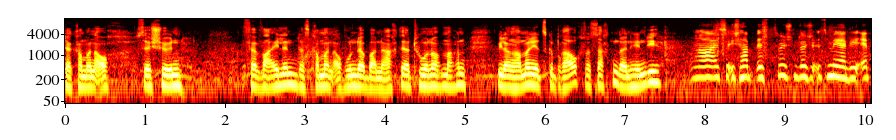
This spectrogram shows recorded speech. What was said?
Da kann man auch sehr schön verweilen. Das kann man auch wunderbar nach der Tour noch machen. Wie lange haben wir jetzt gebraucht? Was sagt denn dein Handy? Na, also ich habe es zwischendurch ist mir ja die App.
